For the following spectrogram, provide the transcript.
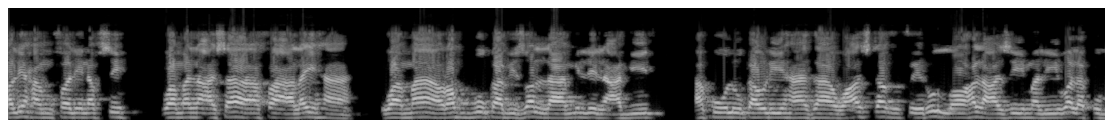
อลิฮัมฟาลินัฟซิวะมันอาซาอัฟะอะไลฮา وما ربك بظلام للعبيد أقول قولي هذا وأستغفر الله العظيم لي ولكم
